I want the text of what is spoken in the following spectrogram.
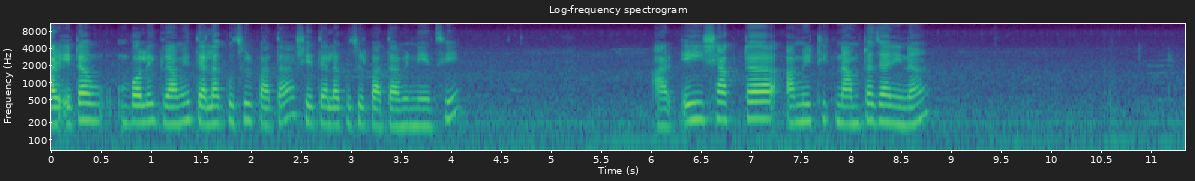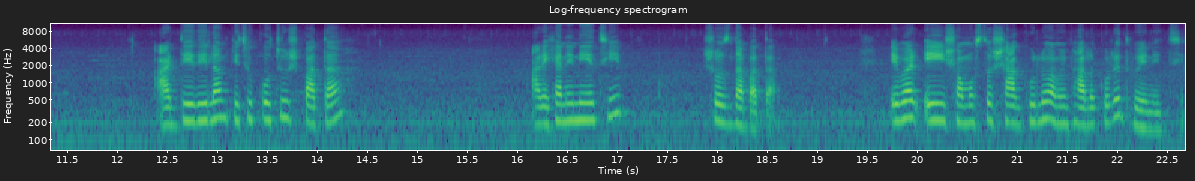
আর এটা বলে গ্রামে তেলাকুচুর পাতা, সেই তেলাকুচুর পাতা আমি নিয়েছি আর এই শাকটা আমি ঠিক নামটা জানি না। আর দিয়ে দিলাম কিছু কচুস পাতা। আর এখানে নিয়েছি সজনা পাতা। এবার এই সমস্ত শাকগুলো আমি ভালো করে ধুয়ে নিচ্ছি।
